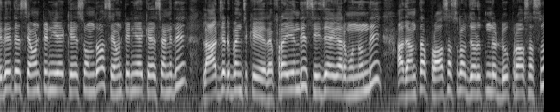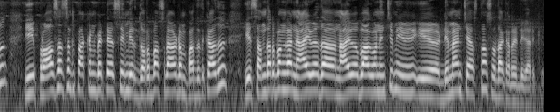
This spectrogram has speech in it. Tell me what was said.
ఏదైతే సెవెంటీన్ ఏ కేసు ఉందో సెవెంటీన్ ఏ కేసు అనేది లార్జర్ బెంచ్కి రెఫర్ అయ్యింది. సీజీఐ గారి ముందుంది. అదంతా ప్రాసెస్లో జరుగుతుంది డ్యూ ప్రాసెస్ ఈ ప్రాసెస్ని పక్కన పెట్టేసి మీరు దొరబాస రావడం పద్ధతి కాదు. ఈ సందర్భంగా న్యాయవేద న్యాయ విభాగం నుంచి మేము ఈ డిమాండ్ చేస్తున్నాం సుధాకర్ రెడ్డి గారికి.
